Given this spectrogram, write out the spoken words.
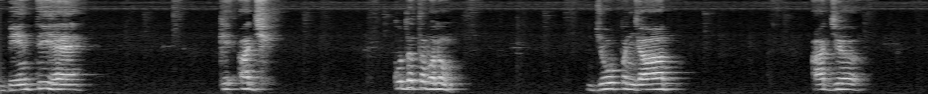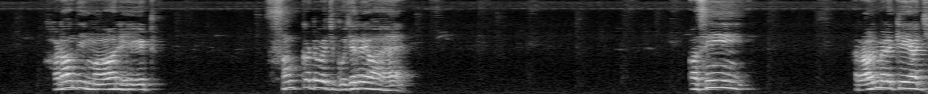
ਬੇਨਤੀ ਹੈ ਕਿ ਅੱਜ ਕੁਦਰਤ ਵੱਲੋਂ ਜੋ ਪੰਜਾਬ ਅੱਜ ਹੜ੍ਹਾਂ ਦੀ ਮਾਰ ਹੇਠ ਸੰਕਟ ਵਿੱਚ ਗੁਜ਼ਰ ਰਿਹਾ ਹੈ। ਅਸੀਂ ਰਲ ਮਿਲ ਕੇ ਅੱਜ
